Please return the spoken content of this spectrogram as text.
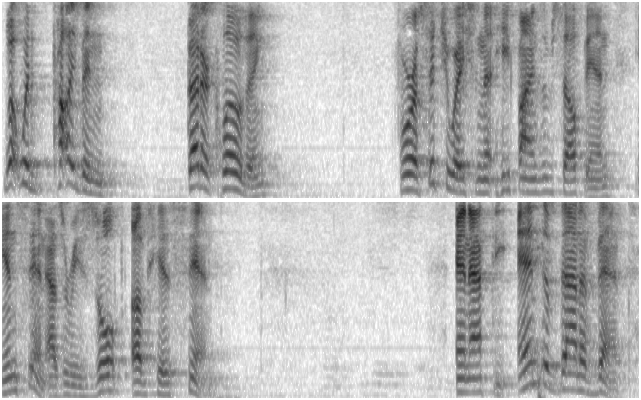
what would probably been better clothing for a situation that he finds himself in in sin as a result of his sin. And at the end of that event,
